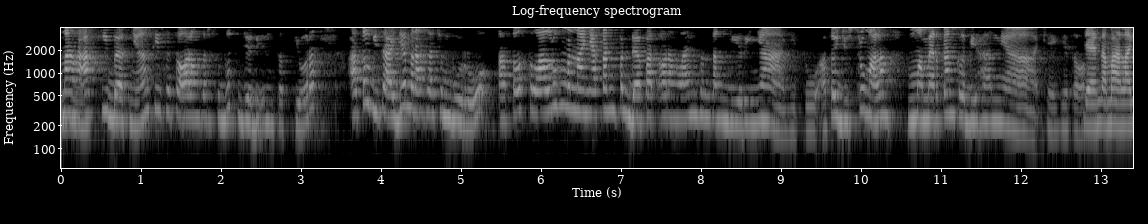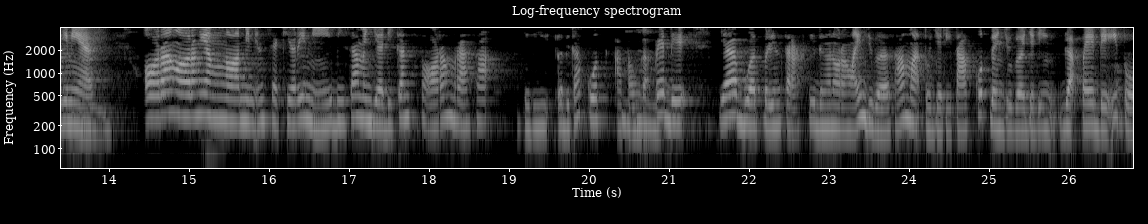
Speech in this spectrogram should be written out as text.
Nah, akibatnya si seseorang tersebut jadi insecure atau bisa aja merasa cemburu atau selalu menanyakan pendapat orang lain tentang dirinya gitu atau justru malah memamerkan kelebihannya kayak gitu. Dan tambahan lagi nih, Yes. Hmm. Orang-orang yang ngalamin insecure ini bisa menjadikan seseorang merasa jadi lebih takut atau nggak Mm-mm. pede ya buat berinteraksi dengan orang lain juga sama tuh jadi takut dan juga jadi nggak pede itu.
